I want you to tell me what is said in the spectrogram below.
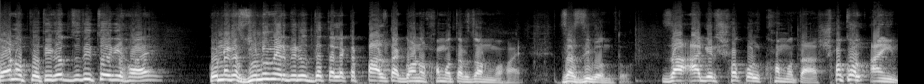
গণ প্রতিরোধ যদি তৈরি হয়, কোন একটা জুলুমের বিরুদ্ধে তাহলে একটা পাল্টা গণক্ষমতার জন্ম হয়, যা জীবন্ত, যা আগের সকল ক্ষমতা, সকল আইন,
